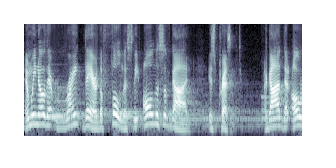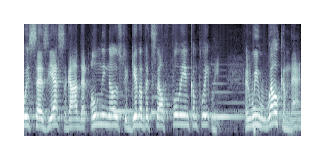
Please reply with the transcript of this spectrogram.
And we know that right there, the fullness, the allness of God is present a God that always says yes, a God that only knows to give of itself fully and completely. And we welcome that.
